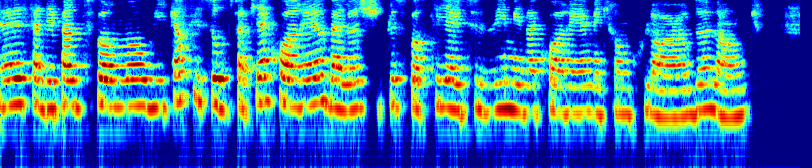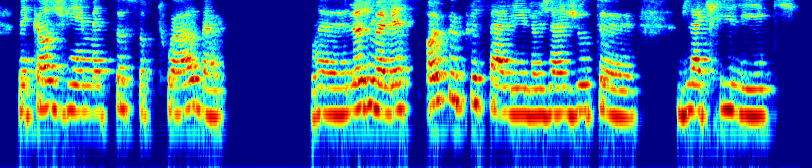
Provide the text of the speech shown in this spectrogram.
Euh, ça dépend du format, oui. Quand c'est sur du papier aquarelle, ben là, je suis plus portée à utiliser mes aquarelles, mes crayons de couleur, de l'encre. Mais quand je viens mettre ça sur toile, ben euh, là, je me laisse un peu plus aller. Là, j'ajoute euh, de l'acrylique.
